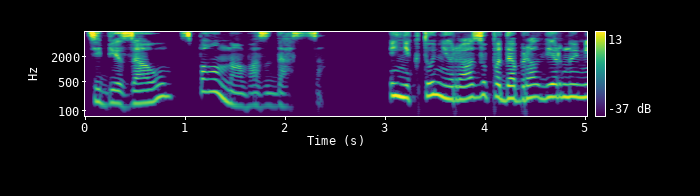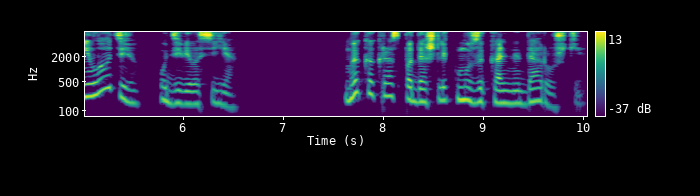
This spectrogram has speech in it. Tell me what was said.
тебе за ум сполна воздастся. И никто ни разу подобрал верную мелодию, удивилась я. Мы как раз подошли к музыкальной дорожке.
